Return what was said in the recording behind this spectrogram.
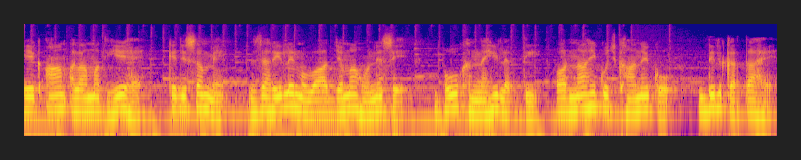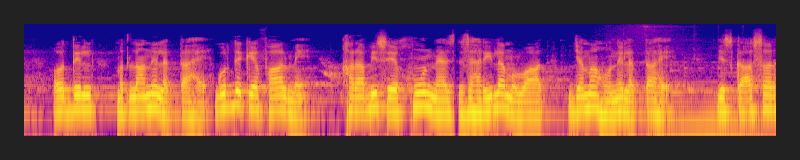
एक आम अलामत ये है कि जिसम में जहरीले मवाद जमा होने से भूख नहीं लगती और ना ही कुछ खाने को दिल करता है और दिल मतलाने लगता है। गुर्दे के अफाल में खराबी से खून में जहरीला मवाद जमा होने लगता है। जिसका असर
